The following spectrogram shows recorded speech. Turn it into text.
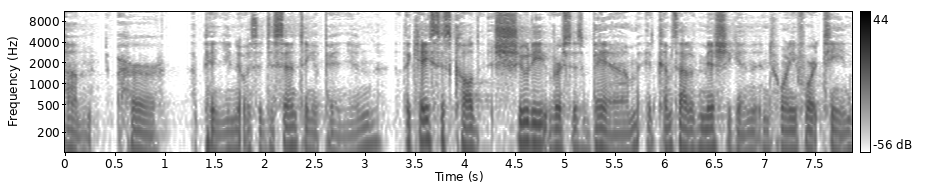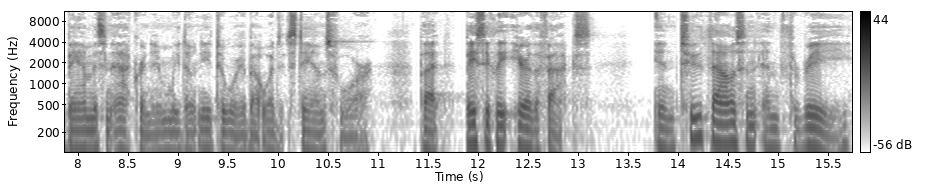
um, her opinion. It was a dissenting opinion. The case is called Schuette versus BAM. It comes out of Michigan in 2014. BAM is an acronym. We don't need to worry about what it stands for. But basically, here are the facts. In 2003,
